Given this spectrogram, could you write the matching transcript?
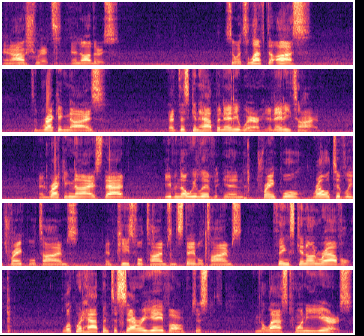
and Auschwitz and others. So it's left to us to recognize that this can happen anywhere, at any time, and recognize that even though we live in tranquil, relatively tranquil times, and peaceful times and stable times, things can unravel. Look what happened to Sarajevo just in the last 20 years.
